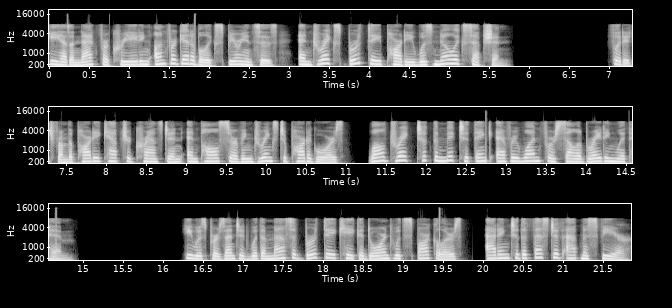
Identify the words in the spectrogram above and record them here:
He has a knack for creating unforgettable experiences, and Drake's birthday party was no exception. Footage from the party captured Cranston and Paul serving drinks to partygoers, while Drake took the mic to thank everyone for celebrating with him. He was presented with a massive birthday cake adorned with sparklers, adding to the festive atmosphere.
